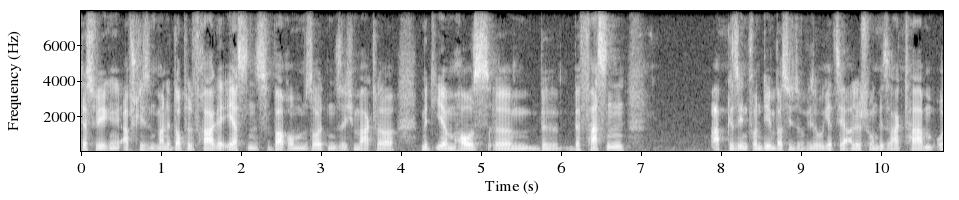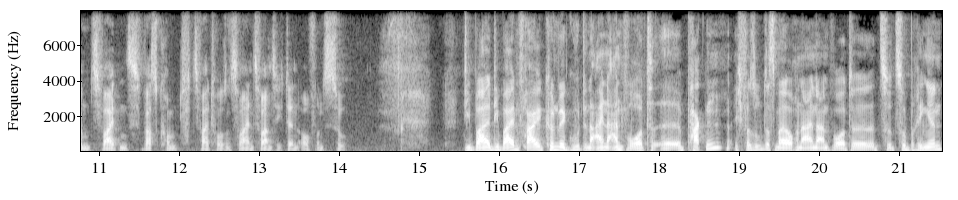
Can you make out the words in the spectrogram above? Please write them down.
Deswegen abschließend meine Doppelfrage. Erstens, warum sollten sich Makler mit ihrem Haus ähm, be befassen? Abgesehen von dem, was Sie sowieso jetzt ja alle schon gesagt haben? Und zweitens, was kommt 2022 denn auf uns zu? Die, be die beiden Fragen können wir gut in eine Antwort äh, packen. Ich versuche das mal auch in eine Antwort äh, zu, zu bringen.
